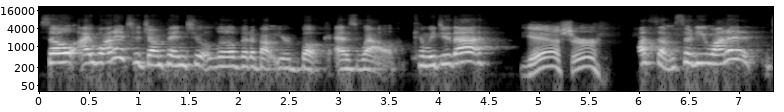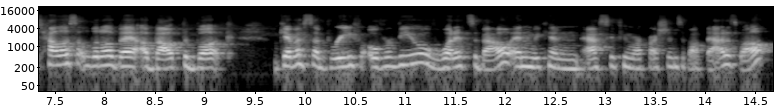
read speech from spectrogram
So I wanted to jump into a little bit about your book as well. Can we do that? Yeah, sure. Awesome. So, do you want to tell us a little bit about the book? Give us a brief overview of what it's about, and we can ask a few more questions about that as well.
